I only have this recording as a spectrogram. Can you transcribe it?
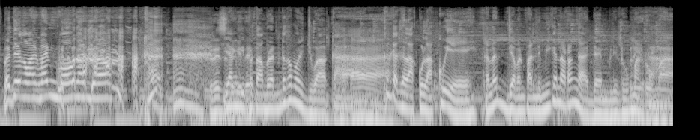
Berarti yang kemarin-kemarin bohongan dong. Terus yang di gitu. Petamburan itu kan mau dijual kan. Ah. Kan kagak laku-laku ya. Karena di zaman pandemi kan orang nggak ada yang beli rumah. Beli kan. rumah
